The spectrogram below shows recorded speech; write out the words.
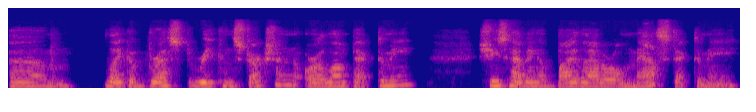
um, like a breast reconstruction or a lumpectomy. She's having a bilateral mastectomy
